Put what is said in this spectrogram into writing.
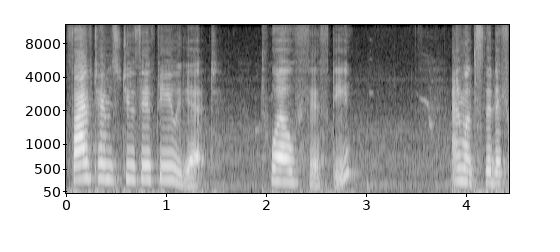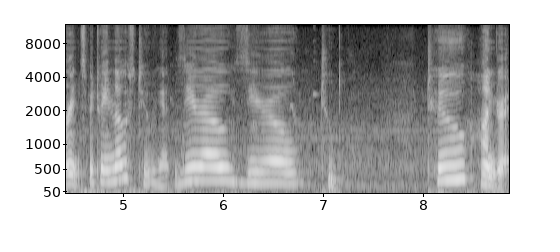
5 times 250, we get 1250. And what's the difference between those two? We get 0, 0, 2. 200.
